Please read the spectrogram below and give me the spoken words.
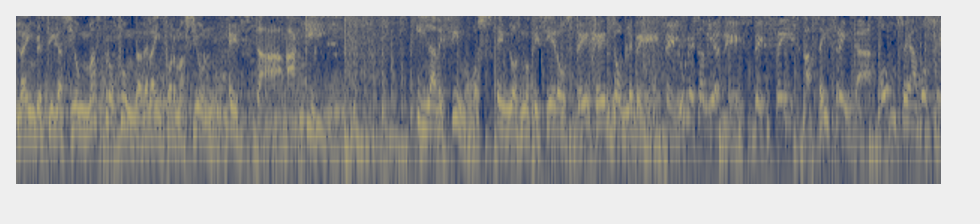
La investigación más profunda de la información está aquí. Y la decimos en los noticieros TGW. De lunes a viernes, de 6 a 6.30, 11 a 12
